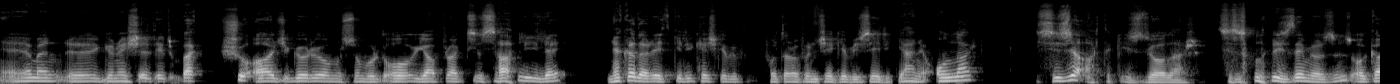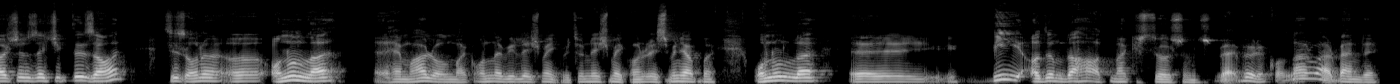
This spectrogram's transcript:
e, hemen e, Güneş'e dedim bak şu ağacı görüyor musun burada o yapraksız haliyle ne kadar etkili keşke bir fotoğrafını çekebilseydik. Yani onlar sizi artık izliyorlar. Siz onları izlemiyorsunuz. O karşınıza çıktığı zaman siz onu e, onunla hemhal olmak, onunla birleşmek, bütünleşmek, onun resmini yapmak, onunla e, bir adım daha atmak istiyorsunuz. Ve böyle konular var bende.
